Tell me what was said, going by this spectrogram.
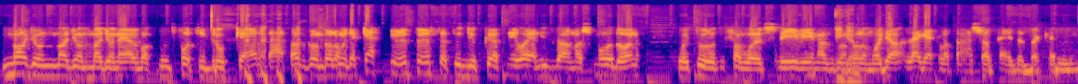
nagyon-nagyon-nagyon elvakult foci drukker, tehát azt gondolom, hogy a kettőt össze tudjuk kötni olyan izgalmas módon, hogy Túróti Szabolcs révén azt Igen. gondolom, hogy a legeklatásabb helyzetbe kerülünk.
